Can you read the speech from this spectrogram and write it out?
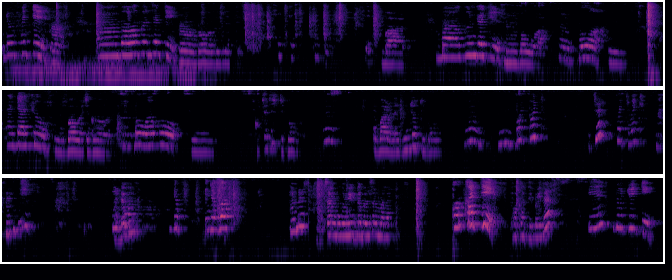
दूध पिते हां बाबा पण जाते हां बाबा पण जाते बाळ बाळगून जाते बौवा बौवा बौवाचं घर बौवा को कुठे दिसते बौवा बाळाला घेऊन जाते बौवा पुट पुट पुट डबल डबल सांग बघून एक डबल सांग मला खाते पहिला नाही पहिला पाव खाते मग? होय. हम्म.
